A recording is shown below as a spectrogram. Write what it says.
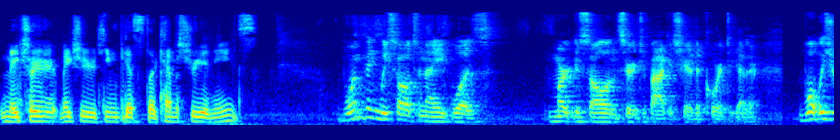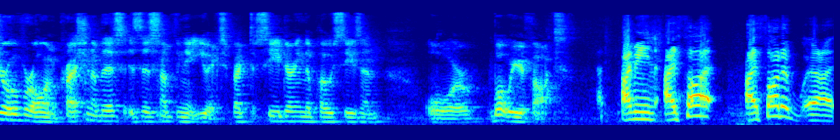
make sure your make sure your team gets the chemistry it needs. One thing we saw tonight was Marc Gasol and Serge Ibaka share the court together. What was your overall impression of this? Is this something that you expect to see during the postseason, or what were your thoughts? I mean, I thought I thought it, uh,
